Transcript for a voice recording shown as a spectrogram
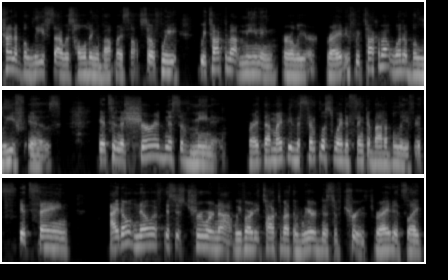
kind of beliefs I was holding about myself. So if we we talked about meaning earlier, right? If we talk about what a belief is, it's an assuredness of meaning, right? That might be the simplest way to think about a belief. It's, it's saying, I don't know if this is true or not. We've already talked about the weirdness of truth, right? It's like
